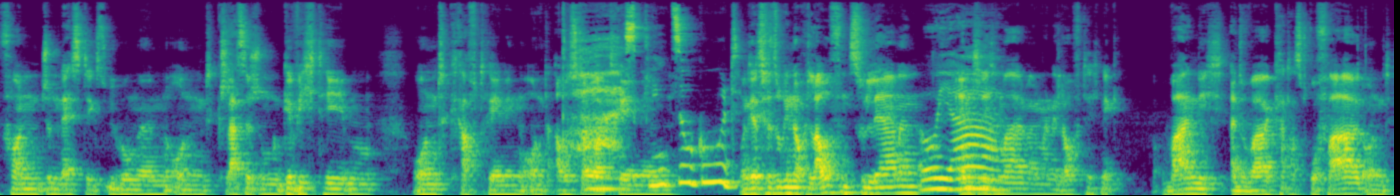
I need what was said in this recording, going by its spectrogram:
von Gymnastics-Übungen und klassischem Gewichtheben und Krafttraining und Ausdauertraining. Oh, das klingt so gut. Und jetzt versuche ich noch laufen zu lernen. Oh ja. Endlich mal, weil meine Lauftechnik war nicht, also war katastrophal und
